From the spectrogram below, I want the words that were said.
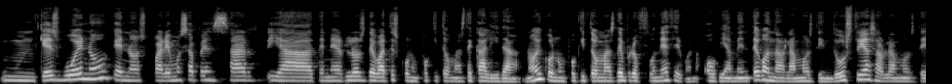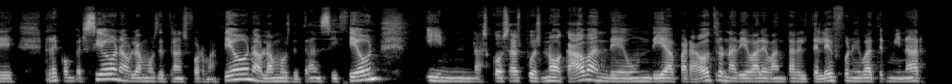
mm, que es bueno que nos paremos a pensar y a tener los debates con un poquito más de calidad, ¿no? Y con un poquito más de profundidad. Bueno, obviamente cuando hablamos de industrias, hablamos de reconversión, hablamos de transformación, hablamos de transición y las cosas pues no acaban de un día para otro, nadie va a levantar el teléfono y va a terminar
